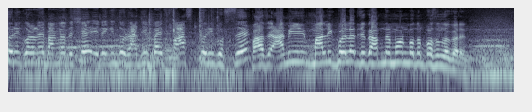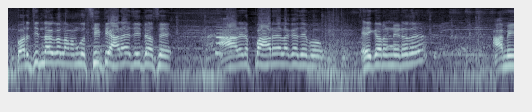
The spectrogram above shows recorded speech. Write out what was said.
তৈরি করে নাই বাংলাদেশে। এটা কিন্তু রাজীব ভাই ফার্স্ট তৈরি করছে। আমি মালিক বললে যে আপনার মন মতন পছন্দ করেন। পরে চিন্তা করলাম আমাকে স্মৃতি হারায় যেতে আছে। আর এটা পাহাড় এলাকা যাব এই কারণে এটারে আমি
